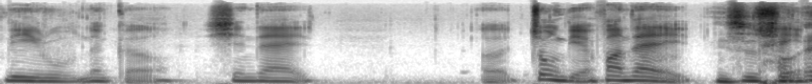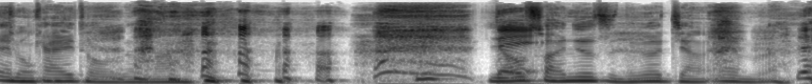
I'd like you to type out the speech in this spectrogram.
例如那个现在。呃，重点放在你是说 M 开头的吗？谣传就只能够讲 M 了。对，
